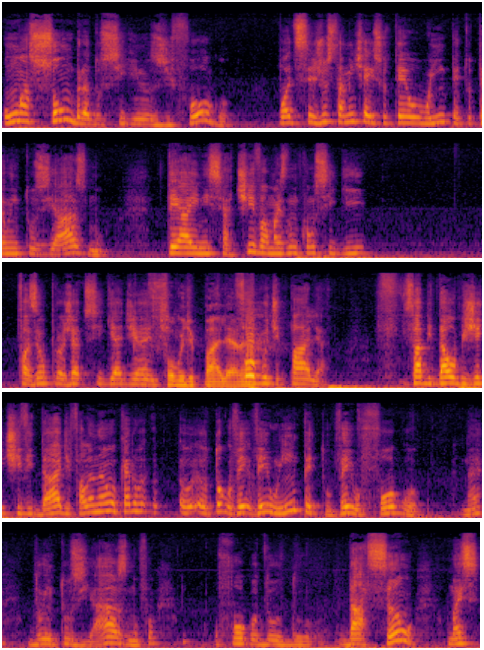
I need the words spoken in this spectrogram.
uma sombra dos signos de fogo pode ser justamente isso, ter o ímpeto, ter o entusiasmo, ter a iniciativa, mas não conseguir fazer o projeto seguir adiante. Fogo de palha, né? Fogo de palha. Sabe, dar objetividade, fala, não, eu quero. Eu, eu tô, veio, veio o ímpeto, veio o fogo né, do entusiasmo, fo- o fogo do, do- da ação, mas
